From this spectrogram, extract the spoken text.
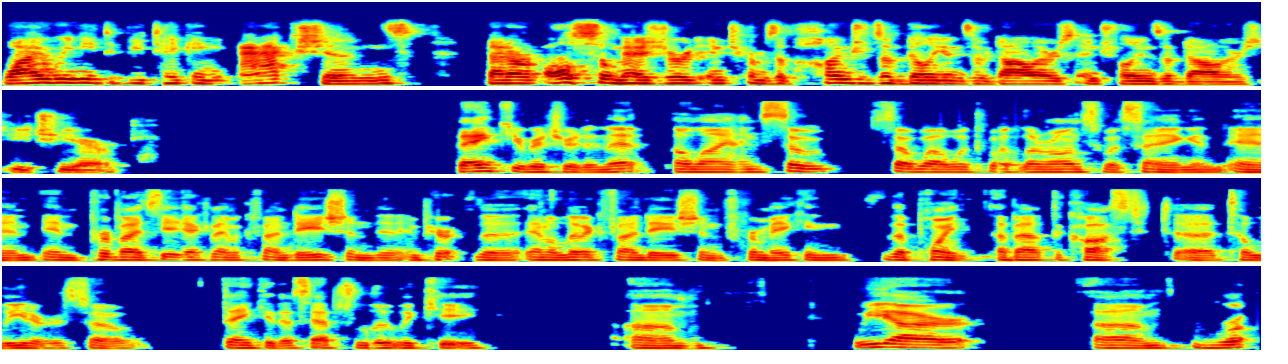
why we need to be taking actions that are also measured in terms of hundreds of billions of dollars and trillions of dollars each year. Thank you, Richard. And that aligns so so well with what Laurence was saying and and and provides the academic foundation, the the analytic foundation for making the point about the cost to, to leaders. So thank you. That's absolutely key. Um, we are um, r-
